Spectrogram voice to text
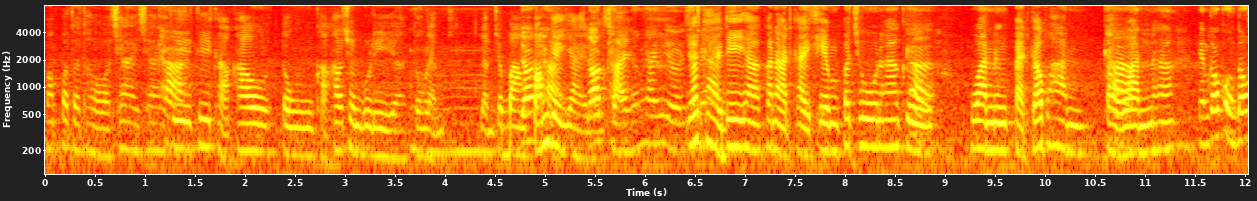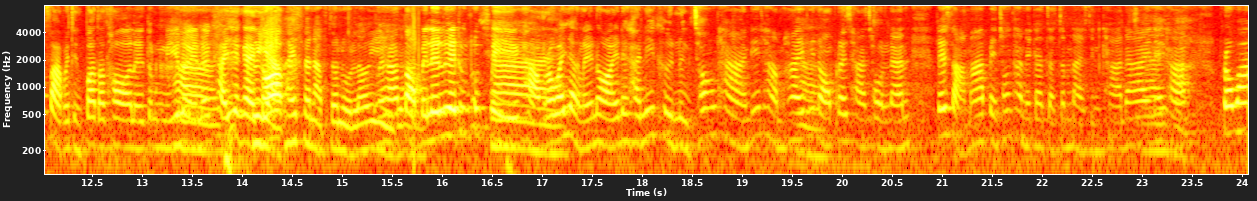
ปั๊มปตทใช่ใช่ค่ะ ที่ที่ขาเข้าตรงขาเข้าชนบุรีอะตรงแหลมอืมแหลมฉบังยอดปั๊มขายใหญ่ๆเลยอดขายค่อนข้างเยอะยอดใช่ไหมขายดีค่ะ ขนาดไข่เค็มประชูนะคะคือค่ะวันหนึ่ง8 9 0 0 0 ต่อค่ะ วันนะคะงั้นก็คงต้องฝากไปถึงปตทเลยตรงนี้เลยนะคะ ยังไงคือก็อยากให้สนับสนุนเราอีก นะคะอะต่อไปเรื่อยๆ ทุก ๆ ปีค่ะ ใช่เพราะว่าอย่างน้อยๆนะคะนี่คือหนึ่งช่องทางที่ทำให้ค่ะพี่น้องประชาชนนั้น ได้สามารถเป็นช่องทางในการจัดจำหน่ายสินค้าได้ใช่นะคะ ค่ะ เพราะว่า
